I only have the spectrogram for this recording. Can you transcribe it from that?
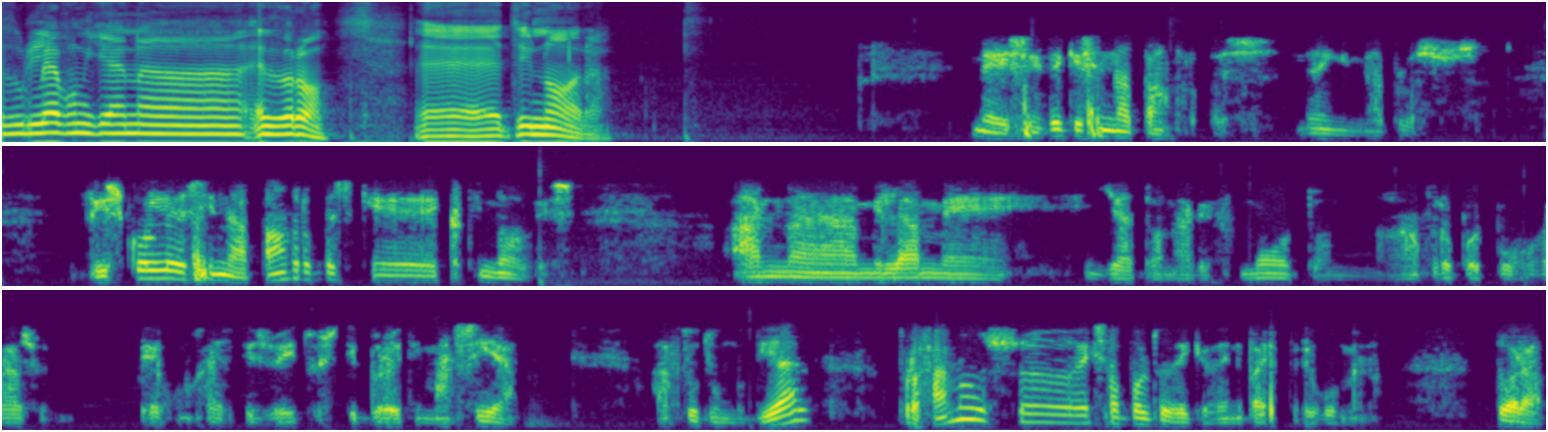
δουλεύουν για ένα ευρώ την ώρα. Ναι, οι συνθήκες είναι απάνθρωπες. Δεν είναι απλώς δύσκολες, είναι απάνθρωπες και εκτινώδεις. Αν α, μιλάμε για τον αριθμό των άνθρωπων που έχουν χάσει, έχουν χάσει τη ζωή τους στην προετοιμασία αυτού του Μουντιάλ, προφανώς έχεις απόλυτο δίκιο, δεν υπάρχει προηγούμενο. Τώρα,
